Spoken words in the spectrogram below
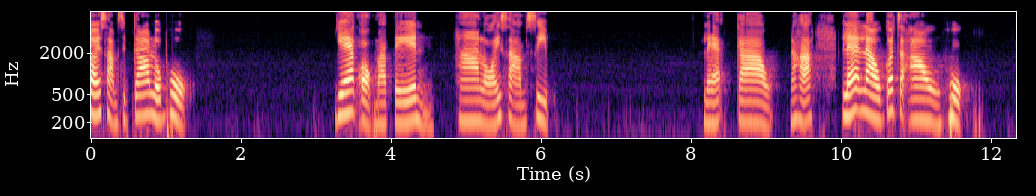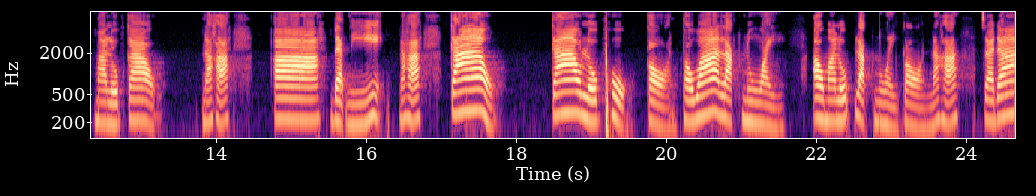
539ลบ6แยกออกมาเป็น 530 และ 9 นะคะ และเราก็จะเอา 6 มาลบ 9 นะคะแบบนี้นะคะ 9 9ลบ6 ก่อน เพราะว่าหลักหน่วยเอามาลบหลักหน่วยก่อนนะคะ จะได้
